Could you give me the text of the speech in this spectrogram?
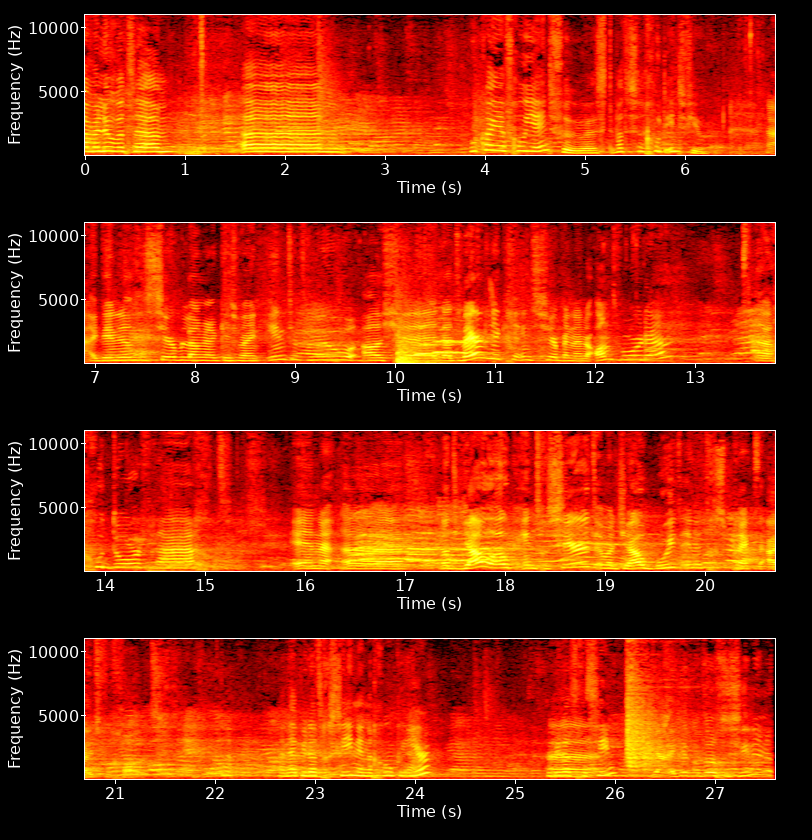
Ja, Marlou, wat, ehm, ehm, hoe kan je een goede interview? Wat is een goed interview? Nou, ik denk dat het zeer belangrijk is bij een interview als je daadwerkelijk geïnteresseerd bent naar de antwoorden, eh, goed doorvraagt en eh, wat jou ook interesseert en wat jou boeit in het gesprek uitvergroot. En heb je dat gezien in de groepen hier? Heb je dat Eh, gezien? Ja, ik heb het wel gezien in de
